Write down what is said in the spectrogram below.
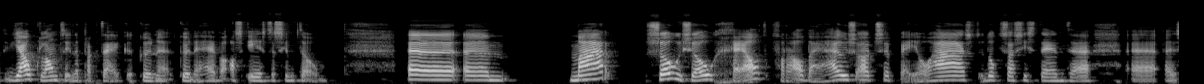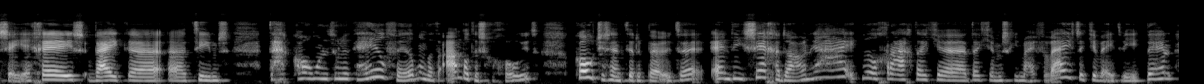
jouw klanten in de praktijk kunnen, kunnen hebben als eerste symptoom. Uh, um, maar sowieso geldt, vooral bij huisartsen, POH's, doktersassistenten, uh, eh, CEG's, wijkenteams. daar komen natuurlijk heel veel, want het aanbod is gegroeid, coaches en therapeuten. En die zeggen dan, ja, ik wil graag dat je, dat je misschien mij verwijst, dat je weet wie ik ben.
